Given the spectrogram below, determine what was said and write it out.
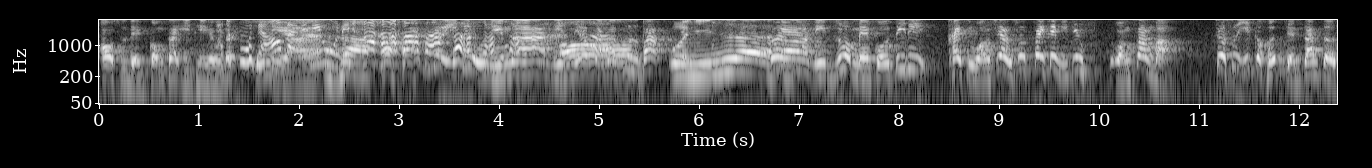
二十年公债 ETF，那不想要买零零五零，这一定稳赢的啊！你你要涨个四十八，稳赢是吧？对啊，你如果美国利率开始往下的时候，债券一定往上嘛，就是一个很简单的。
